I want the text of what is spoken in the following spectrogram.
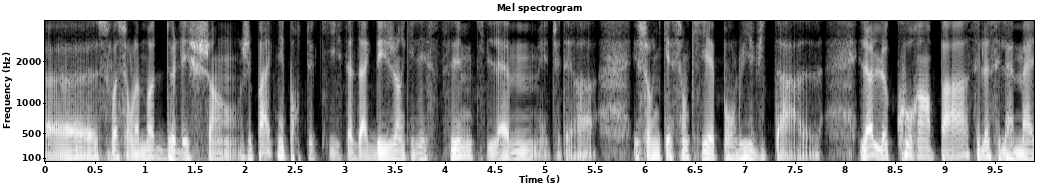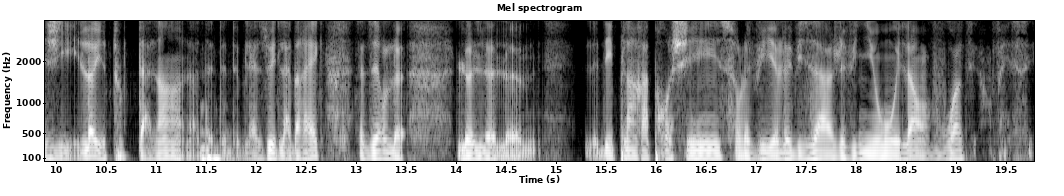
euh, soit sur le mode de l'échange, et pas avec n'importe qui, c'est-à-dire avec des gens qu'il estime, qu'il aime, etc. Et sur une question qui est pour lui vitale. Et là, le courant passe, et là, c'est la magie. là, il y a tout le talent de, de, de et de la Breque, c'est-à-dire le, le, le, le des plans rapprochés sur le, le visage de Vigneault. Et là, on voit que, enfin, c'est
